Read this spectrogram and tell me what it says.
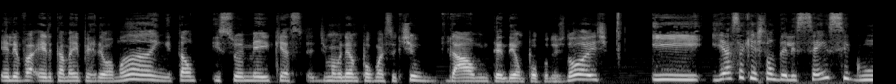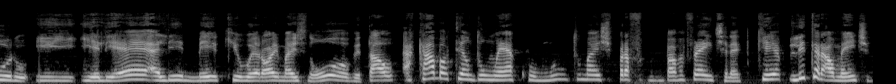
ele, vai, ele também perdeu a mãe, então isso é meio que de uma maneira um pouco mais sutil, dá a entender um pouco dos dois. E, e, essa questão dele ser inseguro e, e, ele é ali meio que o herói mais novo e tal, acaba tendo um eco muito mais pra, pra frente, né? Porque, literalmente,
